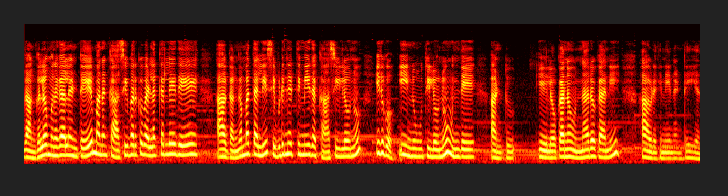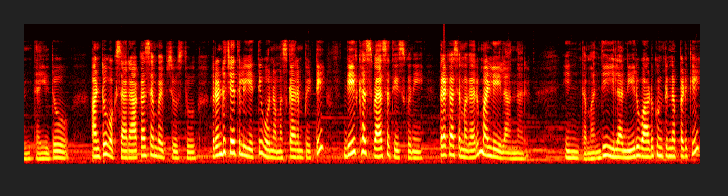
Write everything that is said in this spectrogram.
గంగలో మునగాలంటే మనం కాశీ వరకు వెళ్ళక్కర్లేదే. ఆ గంగమ్మ తల్లి శివుడి నెత్తి మీద కాశీలోనూ ఇదిగో ఈ నూతిలోనూ ఉందే అంటూ ఏ లోకాన ఉన్నారో కానీ ఆవిడకి నేనంటే ఎంత ఇదో అంటూ ఒకసారి ఆకాశం వైపు చూస్తూ రెండు చేతులు ఎత్తి ఓ నమస్కారం పెట్టి దీర్ఘ శ్వాస తీసుకుని ప్రకాశమ్మ గారు మళ్ళీ ఇలా అన్నారు. ఇంతమంది ఇలా నీరు వాడుకుంటున్నప్పటికీ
